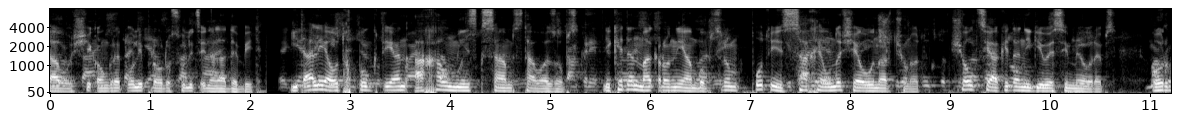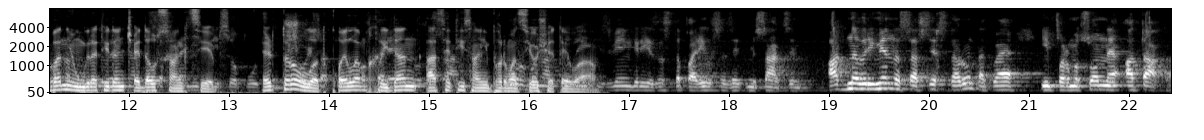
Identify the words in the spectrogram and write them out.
დავოსში კონკრეტული პრორუსული წინადადებით. იტალია 4 პუნქტიან ახალ მინსკს ამსთავაზობს. იქედან მაკრონი ამბობს, რომ პუტინს სახე უნდა შეუუნარჩუნოთ. შოლცი აქედან იგივე სიმეორებს. ორბანი უნგრეთიდან ჭედავს სანქციებს. ერთდროულად ყველა მხრიდან ასეთი საინფორმაციო შეტევაა. одновременно со всех сторон такая информационная атака.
